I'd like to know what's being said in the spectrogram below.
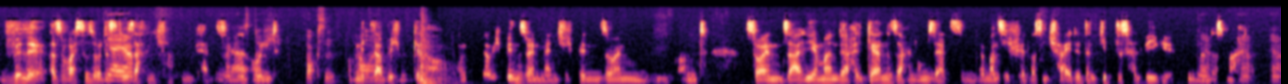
Wille, also weißt du so, dass Ja, du ja. Sachen schaffen kannst, ja. Und, durchboxen. und ich glaube, ich, Mhm. genau, und ich glaube, ich bin so ein Mensch. Ich bin so ein, und so ein, jemand, der halt gerne Sachen umsetzt. Und wenn man sich für etwas entscheidet, dann gibt es halt Wege, wie man Ja, das macht. Ja, ja.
